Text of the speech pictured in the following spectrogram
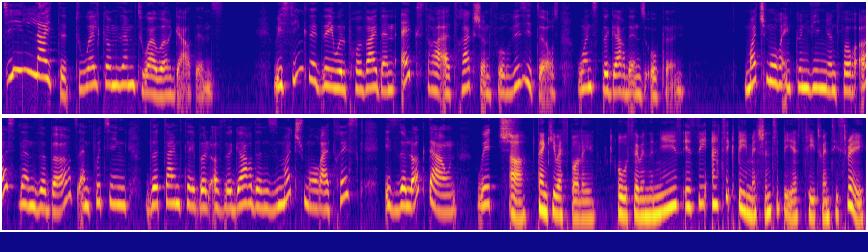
delighted to welcome them to our gardens. We think that they will provide an extra attraction for visitors once the gardens open. Much more inconvenient for us than the birds and putting the timetable of the gardens much more at risk is the lockdown, which. Ah, thank you, Esboli. Also in the news is the Attic B mission to BST 23,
